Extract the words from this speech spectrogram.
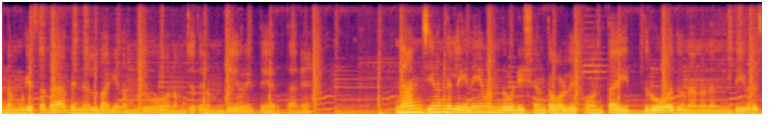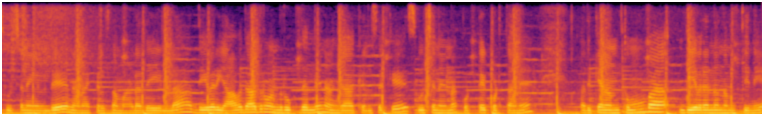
ನಮಗೆ ಸದಾ ಬೆನ್ನೆಲುಬಾಗಿ ನಮ್ಮದು ನಮ್ಮ ಜೊತೆ ನಮ್ಮ ದೇವರಿದ್ದೇ ಇರ್ತಾನೆ. ನಾನು ಜೀವನದಲ್ಲಿ ಏನೇ ಒಂದು ಡಿಸಿಷನ್ ತೊಗೊಳ್ಬೇಕು ಅಂತ ಇದ್ದರೂ ಅದು ನಾನು ನನ್ನ ದೇವರ ಸೂಚನೆ ಇಲ್ಲದೆ ನಾನು ಆ ಕೆಲಸ ಮಾಡೋದೇ ಇಲ್ಲ. ದೇವರು ಯಾವುದಾದ್ರೂ ಒಂದು ರೂಪದಲ್ಲಿ ನನಗೆ ಆ ಕೆಲಸಕ್ಕೆ ಸೂಚನೆಯನ್ನು ಕೊಟ್ಟೇ ಕೊಡ್ತಾನೆ. ಅದಕ್ಕೆ ನಾನು ತುಂಬ ದೇವರನ್ನು ನಂಬ್ತೀನಿ.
